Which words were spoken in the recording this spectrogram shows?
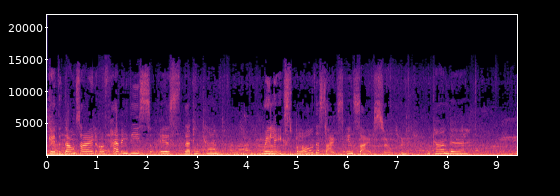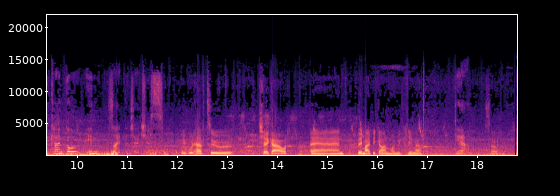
Okay, the downside of having these is that we can't really explore the sites inside, so we can't uh, we can't go inside the churches. We would have to check out, and they might be gone when we came out. Yeah. So.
